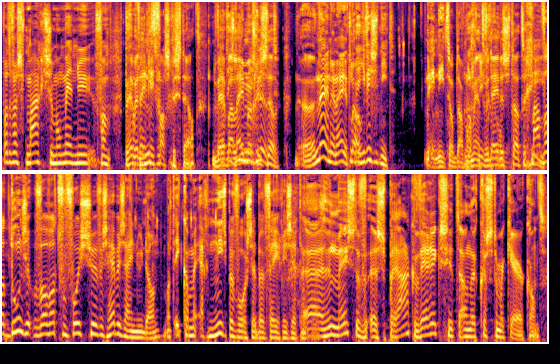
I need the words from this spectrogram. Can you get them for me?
wat was het magische moment nu van. We van hebben het niet vastgesteld. We hebben alleen maar niet gesteld. Eh, nee, nee, nee, het loopt. Nee, je wist het niet. Nee, niet op dat moment. We deden gevonden. strategie. Maar wat doen ze? Wat, wat voor voice service hebben zij nu dan? Want ik kan me echt niets bij voorstellen bij VGZ. Eh, hun meeste eh, spraakwerk zit aan de customer care kant.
